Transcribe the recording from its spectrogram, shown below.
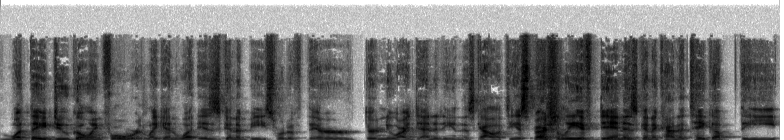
what they do going forward like and what is going to be sort of their their new identity in this galaxy especially if din is going to kind of take up the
